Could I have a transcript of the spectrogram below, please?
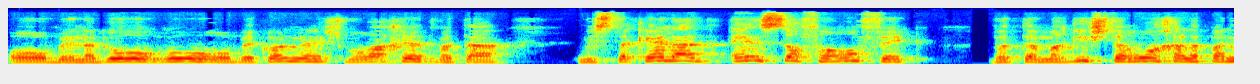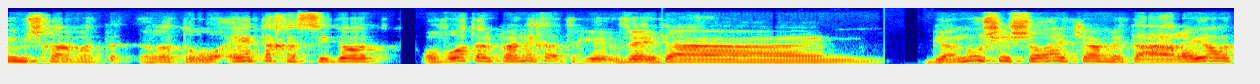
או בנגור גור, או בכל שמורה אחרת, ואתה מסתכל עד אין סוף האופק, ואתה מרגיש את הרוח על הפנים שלך, ואתה רואה את החסידות עוברות על פניך, ואת הגנו ששועט שם, ואת האריות,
